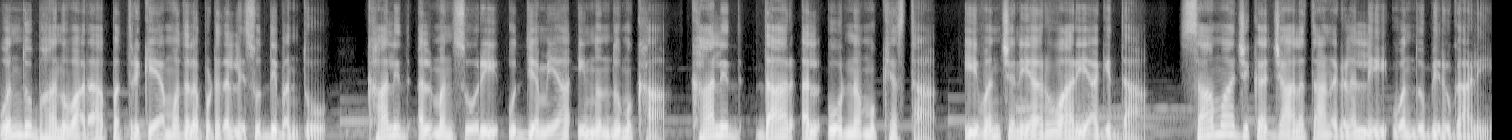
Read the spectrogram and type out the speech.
ಒಂದು ಭಾನುವಾರ ಪತ್ರಿಕೆಯ ಮೊದಲ ಪುಟದಲ್ಲಿ ಸುದ್ದಿ ಬಂತು. ಖಾಲಿದ್ ಅಲ್ ಮನ್ಸೂರಿ ಉದ್ಯಮಿಯ ಇನ್ನೊಂದು ಮುಖ. ಖಾಲಿದ್ ದಾರ್ ಅಲ್ ಊರ್ನ ಮುಖ್ಯಸ್ಥ. ಈ ವಂಚನೆಯ ರುವಾರಿಯಾಗಿದ್ದ. ಸಾಮಾಜಿಕ ಜಾಲತಾಣಗಳಲ್ಲಿ ಒಂದು ಬಿರುಗಾಳಿ.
